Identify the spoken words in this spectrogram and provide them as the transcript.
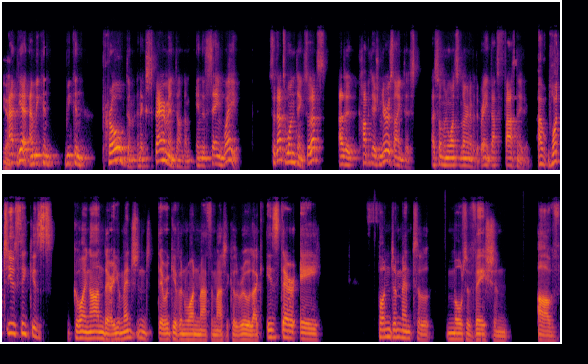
yeah. And, yeah. And we can, we can probe them and experiment on them in the same way. So that's one thing. So that's as a computational neuroscientist, as someone who wants to learn about the brain, that's fascinating. Uh, what do you think is going on there? You mentioned they were given one mathematical rule. Like, is there a fundamental motivation of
